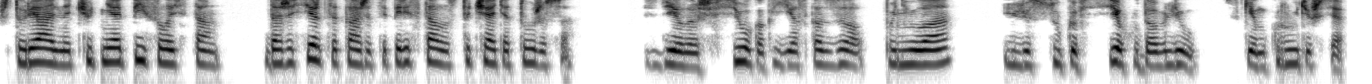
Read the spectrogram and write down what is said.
что реально чуть не описалась там. Даже сердце, кажется, перестало стучать от ужаса. «Сделаешь все, как я сказал, поняла? Или, сука, всех удавлю, с кем крутишься.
